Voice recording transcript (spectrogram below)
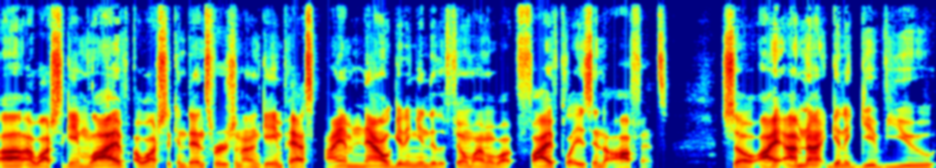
Uh, I watched the game live. I watched the condensed version on Game Pass. I am now getting into the film. I'm about five plays into offense, so I I'm not going to give you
